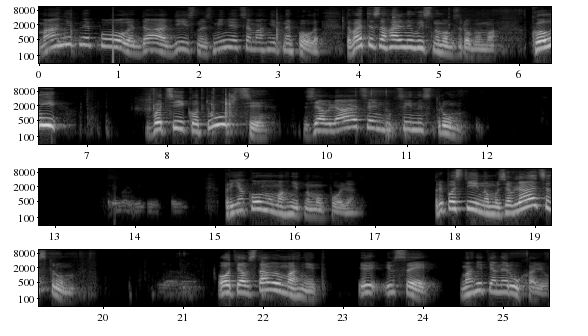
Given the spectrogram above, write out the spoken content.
Магнітне поле, да, дійсно, змінюється магнітне поле. Давайте загальний висновок зробимо. Коли в оцій котушці з'являється індукційний струм. При якому магнітному полі? При постійному з'являється струм? От я вставив магніт і, і все. Магніт я не рухаю.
